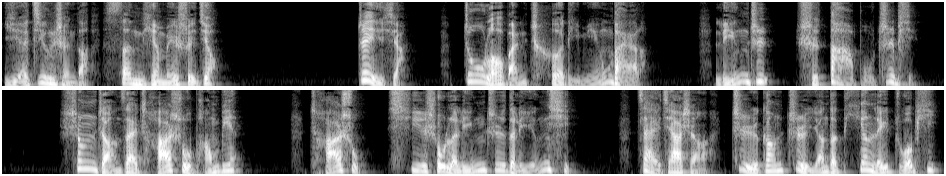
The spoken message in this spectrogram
也精神的三天没睡觉。这下，周老板彻底明白了，灵芝是大补之品，生长在茶树旁边，茶树吸收了灵芝的灵气，再加上至刚至阳的天雷灼劈，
